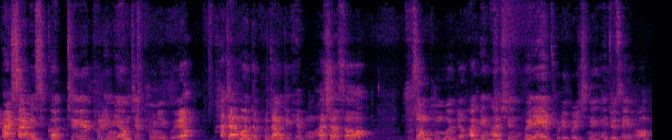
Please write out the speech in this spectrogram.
183 스커트 프리미엄 제품이고요. 가장 먼저 포장지 개봉하셔서 구성품 먼저 확인하신 후에 조립을 진행해 주세요.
